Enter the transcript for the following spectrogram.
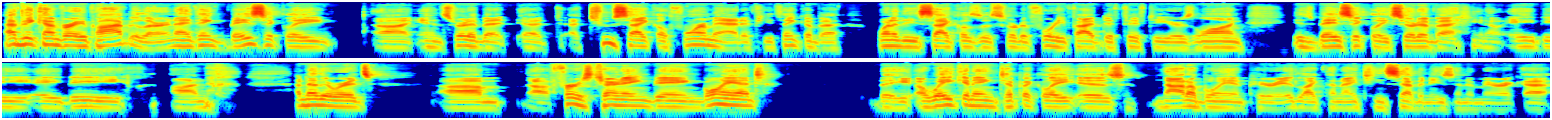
have become very popular, and I think basically uh, in sort of a, a, a two-cycle format. If you think of a one of these cycles is sort of 45 to 50 years long is basically sort of a you know a b a b on in other words um, uh, first turning being buoyant. The awakening typically is not a buoyant period like the 1970s in America.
